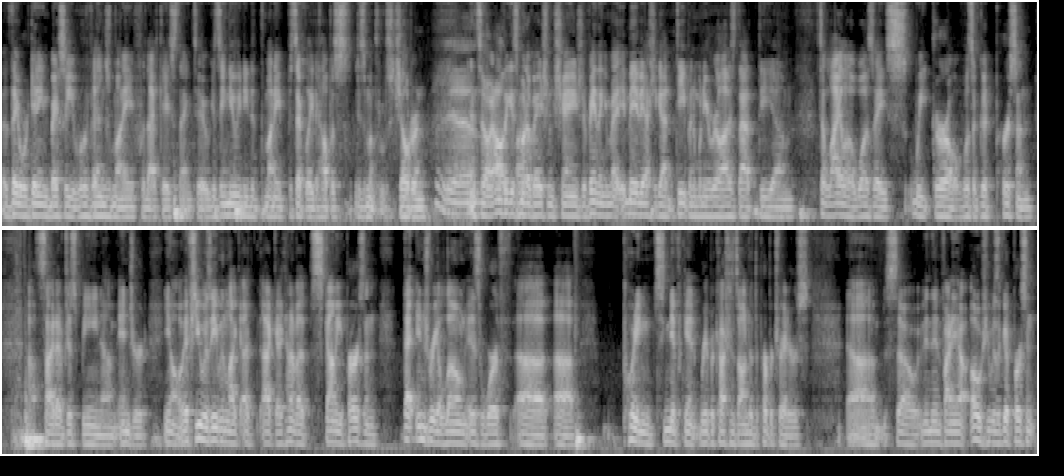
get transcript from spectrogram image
they were getting basically revenge money for that case thing too, because he knew he needed the money specifically to help his his motherless children. Yeah, and so I don't think his motivation changed. If anything, it maybe actually got deepened when he realized that the um, Delilah was a sweet girl, was a good person outside of just being um, injured. You know, if she was even like a like a kind of a scummy person, that injury alone is worth uh, uh, putting significant repercussions onto the perpetrators. Um, so and then finding out, oh, she was a good person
